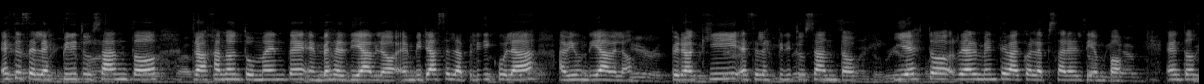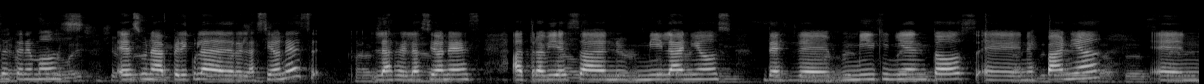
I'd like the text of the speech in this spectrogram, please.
este es el Espíritu Santo trabajando en tu mente en vez del diablo. En Bedazzled, la película, había un diablo, pero aquí es el Espíritu Santo y esto realmente va a colapsar el tiempo. Entonces tenemos, es una película de relaciones, las relaciones atraviesan mil años desde 1500 en España, en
